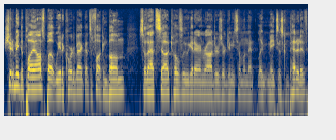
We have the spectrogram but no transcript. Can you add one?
should have made the playoffs, but we had a quarterback that's a fucking bum, so that sucked. Hopefully, we get Aaron Rodgers or give me someone that like makes us competitive.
